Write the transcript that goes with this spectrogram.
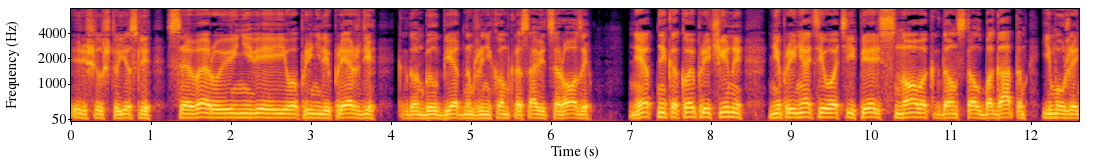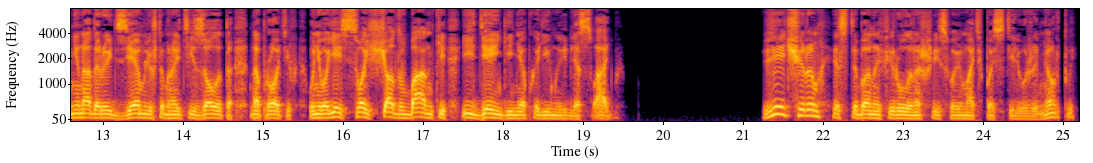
и решил, что если Северу и Невея его приняли прежде, когда он был бедным женихом красавицы Розы, нет никакой причины не принять его теперь снова, когда он стал богатым, ему уже не надо рыть землю, чтобы найти золото, напротив, у него есть свой счет в банке и деньги, необходимые для свадьбы. Вечером Эстебан и Фирула нашли свою мать в постели уже мертвой.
